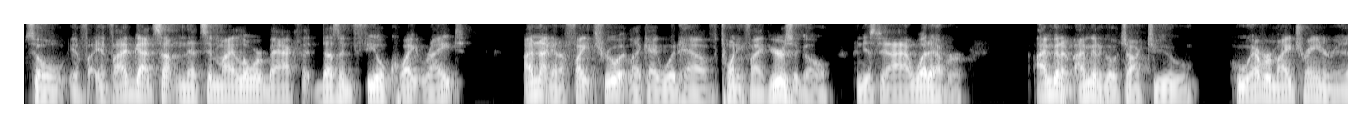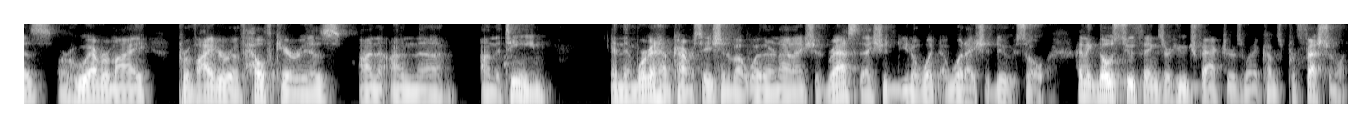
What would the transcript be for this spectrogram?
So if, if I've got something that's in my lower back that doesn't feel quite right, I'm not going to fight through it like I would have 25 years ago and just say, ah, whatever. I'm to, I'm to go talk to whoever my trainer is or whoever my provider of healthcare is on on the on the team and then we're going to have a conversation about whether or not I should rest I should you know what what I should do. So I think those two things are huge factors when it comes professionally.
